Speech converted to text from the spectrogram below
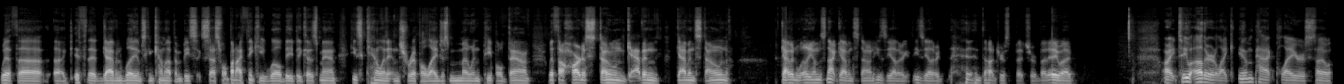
with uh, uh, if the Gavin Williams can come up and be successful. But I think he will be because man, he's killing it in AAA, just mowing people down with the heart of stone. Gavin Gavin Stone, Gavin Williams, not Gavin Stone. He's the other. He's the other Dodgers pitcher. But anyway, all right, two other like impact players. So.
